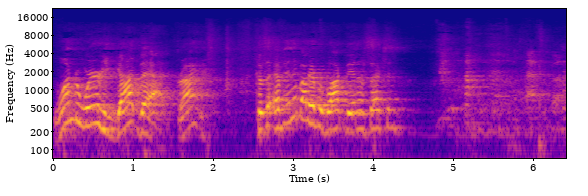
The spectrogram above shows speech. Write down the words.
Wonder where he got that, right? Because have anybody ever blocked the intersection? I,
